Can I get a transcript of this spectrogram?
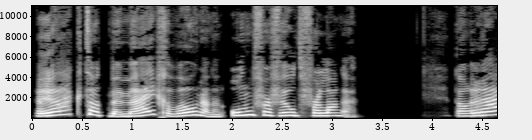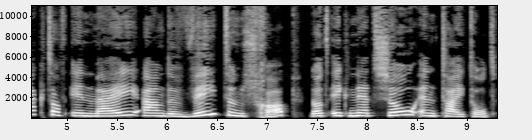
raakt dat bij mij gewoon aan een onvervuld verlangen. Dan raakt dat in mij aan de wetenschap dat ik net zo entitled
